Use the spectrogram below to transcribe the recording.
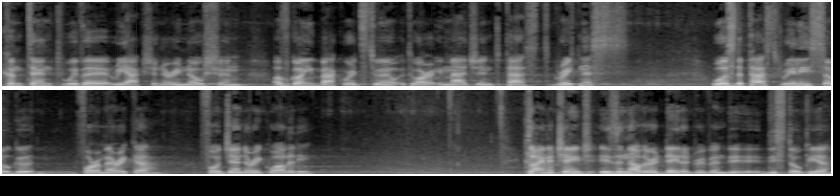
content with a reactionary notion of going backwards to, to our imagined past greatness? Was the past really so good for America, for gender equality? Climate change is another data driven dy dystopia.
